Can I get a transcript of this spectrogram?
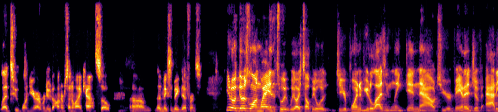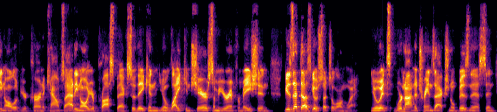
led to one year I renewed 100 percent of my accounts. So um, that makes a big difference. You know, it goes a long way, and that's what we always tell people. To your point of utilizing LinkedIn now to your advantage of adding all of your current accounts, adding all your prospects, so they can you know like and share some of your information because that does go such a long way. You know, it's we're not in a transactional business, and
